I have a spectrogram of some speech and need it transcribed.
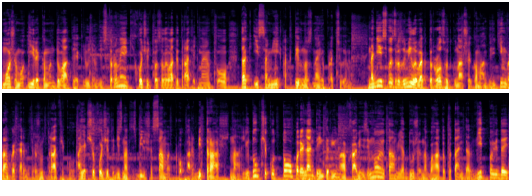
Можемо і рекомендувати як людям зі сторони, які хочуть позаливати трафік на МФО, так і самі активно з нею працюємо. Надіюсь, ви зрозуміли вектор розвитку нашої команди UTeam в рамках арбітражу трафіку. А якщо хочете дізнатись більше саме про арбітраж на Ютубчику, то перегляньте інтерв'ю на Авхабі зі мною. Там я дуже на багато питань дав відповідей.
